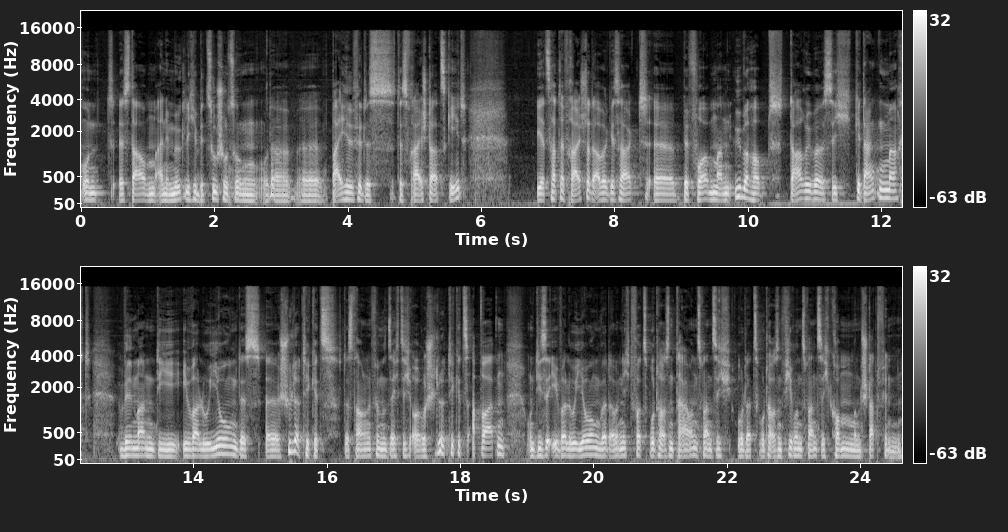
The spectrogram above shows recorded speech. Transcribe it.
und es da um eine mögliche Bezuschussung oder Beihilfe des, des Freistaats geht. Jetzt hat der Freistaat aber gesagt, äh, bevor man überhaupt darüber sich Gedanken macht, will man die Evaluierung des äh, Schülertickets, des 365 Euro Schülertickets abwarten. Und diese Evaluierung wird aber nicht vor 2023 oder 2024 kommen und stattfinden.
